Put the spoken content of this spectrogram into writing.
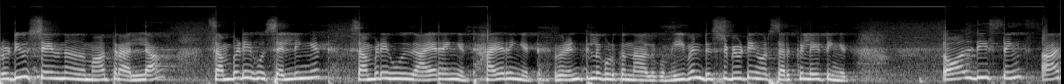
പ്രൊഡ്യൂസ് ചെയ്യുന്നത് മാത്രമല്ല somebody who selling it somebody who is hiring it hiring it റെൻറ്റിൽ കൊടുക്കുന്ന ആൾക്കും even distributing or circulating it all these things are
